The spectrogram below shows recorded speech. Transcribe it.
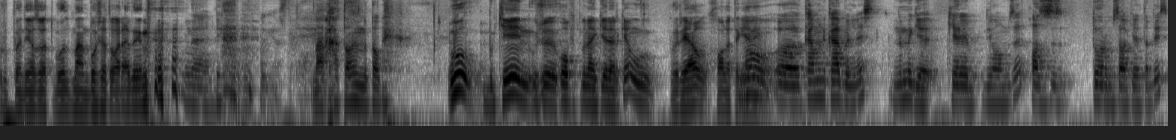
gruppada yozyapti bo'ldi mani bo'shatib yuboradi endi. Bekor mani xatoimni top u keyin уже opit bilan kelar ekan u real holatiga ну ya'ni э, kommunikabelность nimaga kerak deyapmiz hozir siz to'g'ri misol keltirdingiz.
